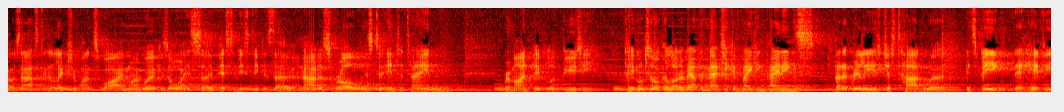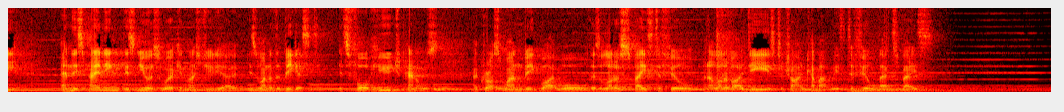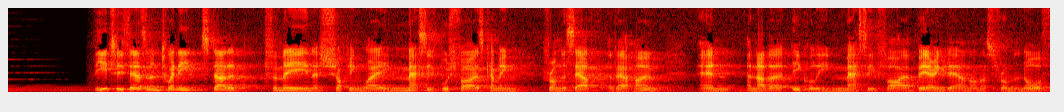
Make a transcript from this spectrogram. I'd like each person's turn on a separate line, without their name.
I was asked in a lecture once why my work is always so pessimistic, as though an artist's role is to entertain and remind people of beauty. People talk a lot about the magic of making paintings, but it really is just hard work. It's big, they're heavy, and this painting, this newest work in my studio, is one of the biggest. It's four huge panels across one big white wall. There's a lot of space to fill and a lot of ideas to try and come up with to fill that space. The year 2020 started for me in a shocking way. Massive bushfires coming from the south of our home and another equally massive fire bearing down on us from the north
